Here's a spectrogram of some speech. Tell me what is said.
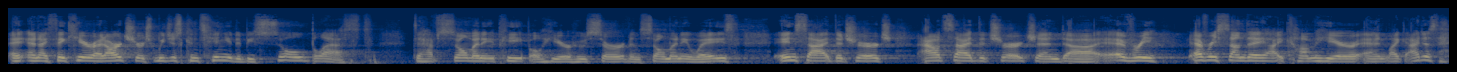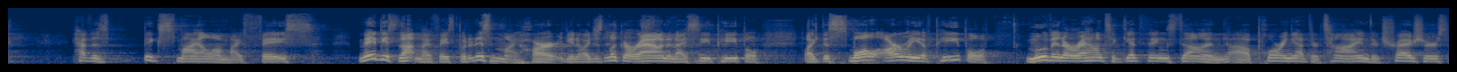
and, and I think here at our church, we just continue to be so blessed to have so many people here who serve in so many ways inside the church, outside the church, and uh, every every Sunday I come here and like I just have this big smile on my face. Maybe it's not my face, but it is in my heart. You know, I just look around and I see people like this small army of people moving around to get things done, uh, pouring out their time, their treasures,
